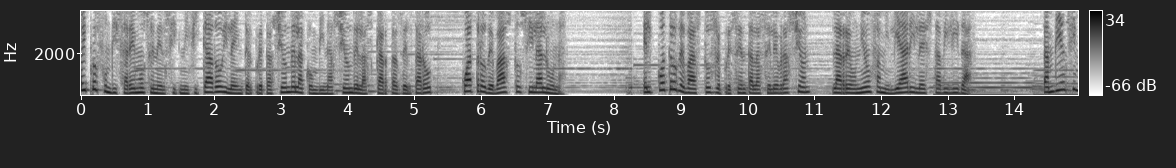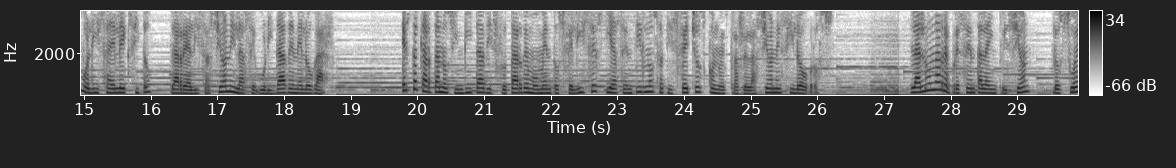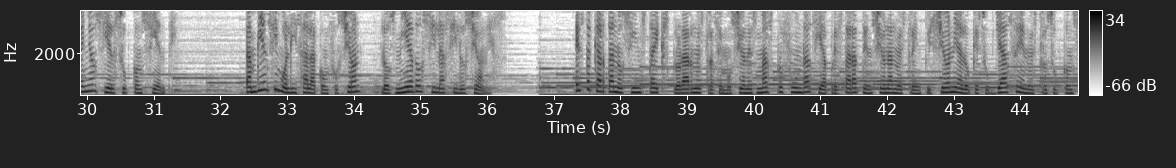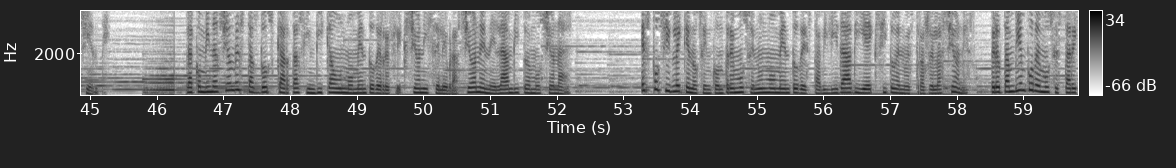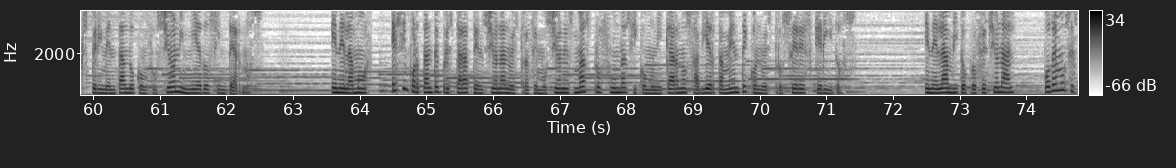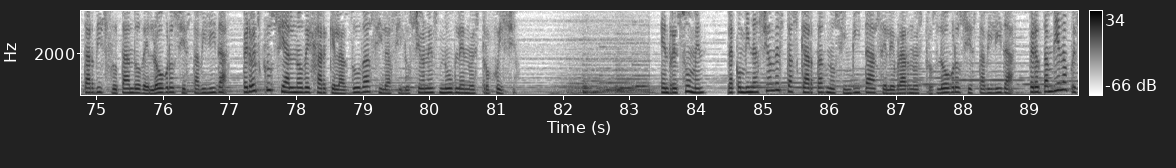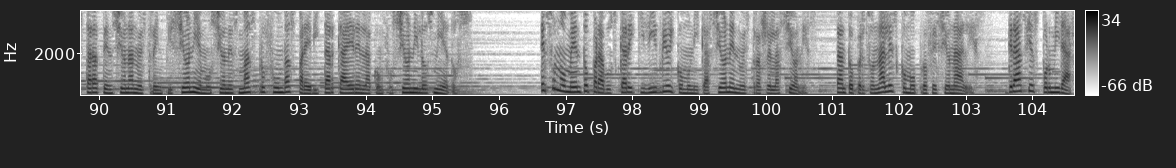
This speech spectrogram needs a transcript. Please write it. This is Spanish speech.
Hoy profundizaremos en el significado y la interpretación de la combinación de las cartas del tarot, cuatro de bastos y la luna. El cuatro de bastos representa la celebración, la reunión familiar y la estabilidad. También simboliza el éxito, la realización y la seguridad en el hogar. Esta carta nos invita a disfrutar de momentos felices y a sentirnos satisfechos con nuestras relaciones y logros. La luna representa la intuición, los sueños y el subconsciente. También simboliza la confusión, los miedos y las ilusiones. Esta carta nos insta a explorar nuestras emociones más profundas y a prestar atención a nuestra intuición y a lo que subyace en nuestro subconsciente. La combinación de estas dos cartas indica un momento de reflexión y celebración en el ámbito emocional. Es posible que nos encontremos en un momento de estabilidad y éxito en nuestras relaciones, pero también podemos estar experimentando confusión y miedos internos. En el amor, es importante prestar atención a nuestras emociones más profundas y comunicarnos abiertamente con nuestros seres queridos. En el ámbito profesional, podemos estar disfrutando de logros y estabilidad, pero es crucial no dejar que las dudas y las ilusiones nublen nuestro juicio. En resumen, la combinación de estas cartas nos invita a celebrar nuestros logros y estabilidad, pero también a prestar atención a nuestra intuición y emociones más profundas para evitar caer en la confusión y los miedos. Es un momento para buscar equilibrio y comunicación en nuestras relaciones, tanto personales como profesionales. Gracias por mirar.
